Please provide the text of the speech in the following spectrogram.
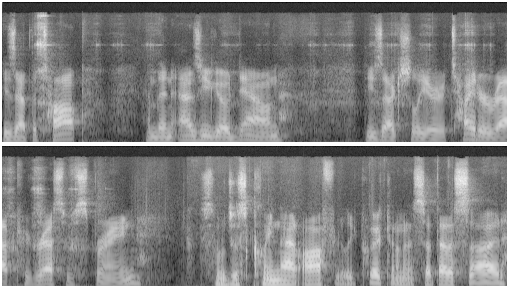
is at the top, and then as you go down, these actually are a tighter wrap progressive spring. So we'll just clean that off really quick. And I'm gonna set that aside.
